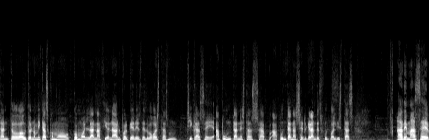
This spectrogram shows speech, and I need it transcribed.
tanto autonómicas como, como en la nacional, porque desde luego estas chicas eh, apuntan, estas, apuntan a ser grandes futbolistas. Además, eh,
